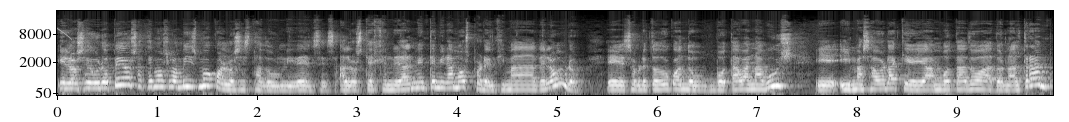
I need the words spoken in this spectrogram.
y los europeos hacemos lo mismo con los estadounidenses, a los que generalmente miramos por encima del hombro, eh, sobre todo cuando votaban a Bush eh, y más ahora que han votado a Donald Trump.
